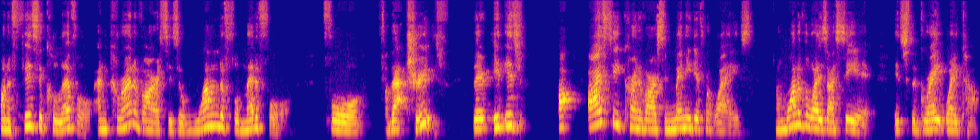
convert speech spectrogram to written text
on a physical level. And coronavirus is a wonderful metaphor for, for that truth. There it is I, I see coronavirus in many different ways. And one of the ways I see it, it's the great wake up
